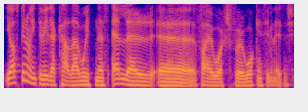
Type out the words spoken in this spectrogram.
jag skulle nog inte vilja kalla Witness eller eh, Firewatch för walking simulators.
